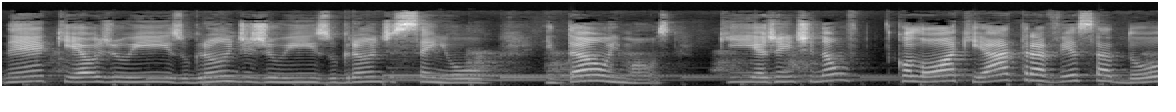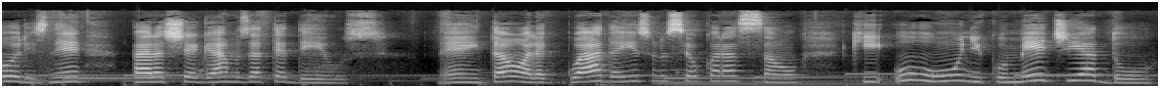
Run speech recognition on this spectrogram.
né? Que é o juiz, o grande juiz, o grande Senhor. Então, irmãos, que a gente não coloque atravessadores, né, para chegarmos até Deus. Né? Então, olha, guarda isso no seu coração, que o único mediador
